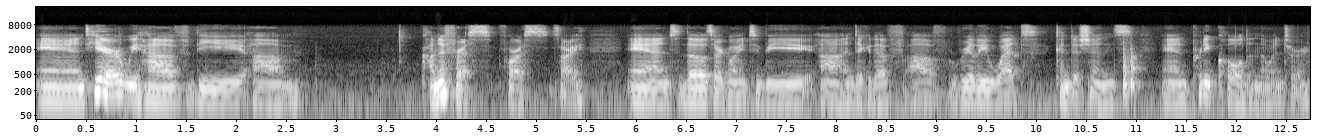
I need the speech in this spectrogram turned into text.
And here we have the um, coniferous forests, sorry, and those are going to be uh, indicative of really wet conditions and pretty cold in the winter.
